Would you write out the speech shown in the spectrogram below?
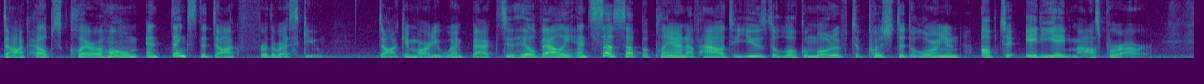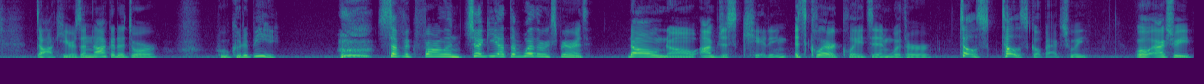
Doc helps Clara home and thanks the Doc for the rescue. Doc and Marty went back to Hill Valley and sets up a plan of how to use the locomotive to push the DeLorean up to 88 miles per hour. Doc hears a knock at the door. Who could it be? Seth MacFarlane checking out the weather experience. No, no, I'm just kidding. It's Clara Clayton with her teles- telescope, actually. Well, actually,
